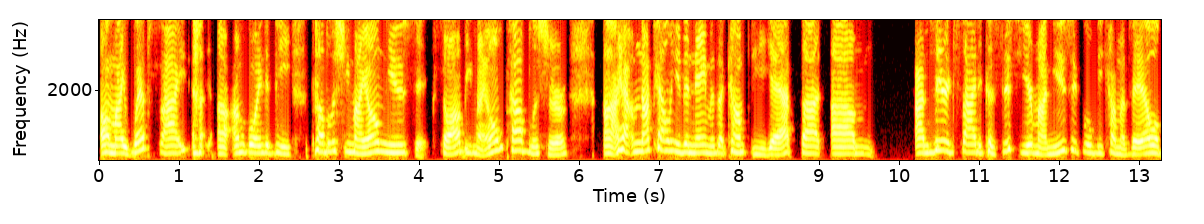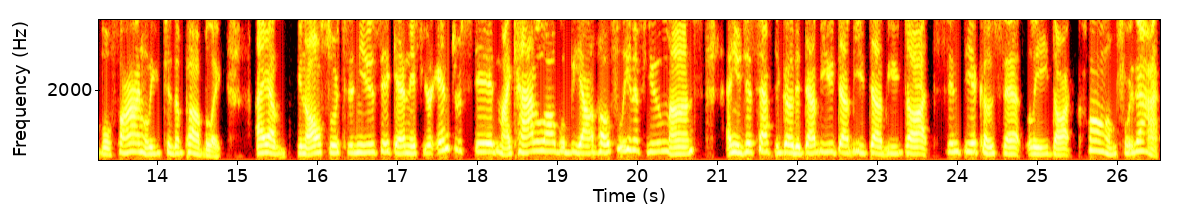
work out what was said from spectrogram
on my website, uh, I'm going to be publishing my own music. So I'll be my own publisher. Uh, I am not telling you the name of the company yet, but um, I'm very excited because this year my music will become available finally to the public. I have, you know, all sorts of music. And if you're interested, my catalog will be out hopefully in a few months. And you just have to go to www.cynthiacozettelee.com for that.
